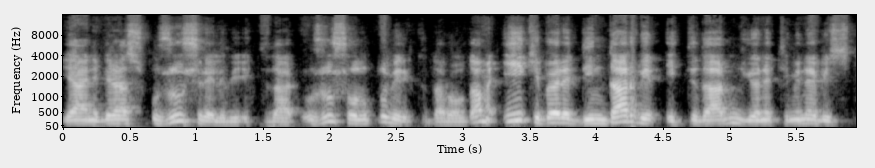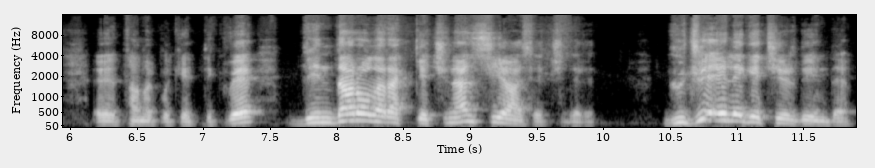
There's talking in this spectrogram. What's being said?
yani biraz uzun süreli bir iktidar, uzun soluklu bir iktidar oldu ama iyi ki böyle dindar bir iktidarın yönetimine biz e, tanıklık ettik ve dindar olarak geçinen siyasetçilerin gücü ele geçirdiğinde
